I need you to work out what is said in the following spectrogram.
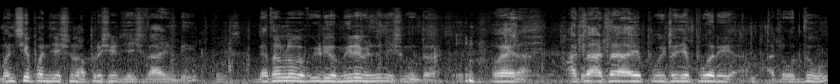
మంచిగా పని చేసిన అప్రిషియేట్ చేసి రాయండి. గతంలో ఒక వీడియో మీరే విడుదల చేసుకుంటారు ఆయన అట్లా అట్లా చెప్పు ఇట్లా చెప్పు అని అట్లా వద్దు.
